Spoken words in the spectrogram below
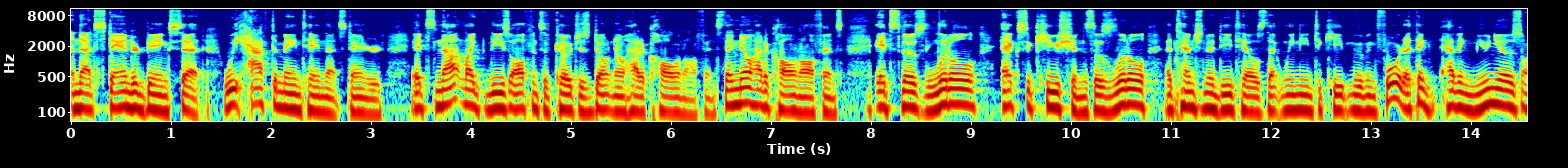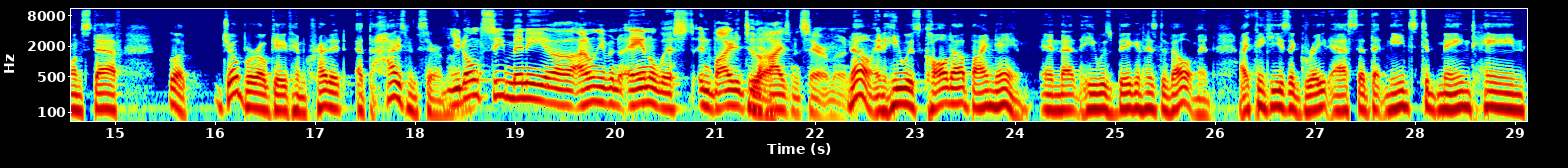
and that standard being set. We have to maintain that standard. It's not like these offensive coaches don't know how to call an offense. They know how to call an offense. It's those little executions, those little attention to details that we need to keep moving forward. I think having Munoz on staff, look, Joe Burrow gave him credit at the Heisman ceremony. You don't see many, uh, I don't even analysts invited to yeah. the Heisman ceremony. No, and he was called out by name, and that he was big in his development. I think he's a great asset that needs to maintain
